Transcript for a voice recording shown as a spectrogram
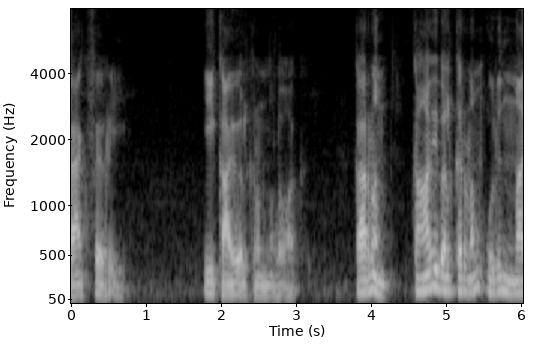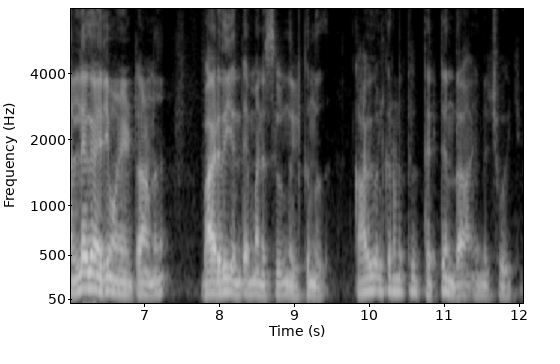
ബാക്ക് ഫെയർ ചെയ്യും ഈ കാവ്യവൽക്കരണം എന്നുള്ള വാക്ക്. കാരണം കാവ്യവൽക്കരണം ഒരു നല്ല കാര്യമായിട്ടാണ് ഭാരതീയന്റെ മനസ്സിൽ നിൽക്കുന്നത്. കാവ്യവൽക്കരണത്തിൽ തെറ്റെന്താ എന്ന് ചോദിക്കും.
